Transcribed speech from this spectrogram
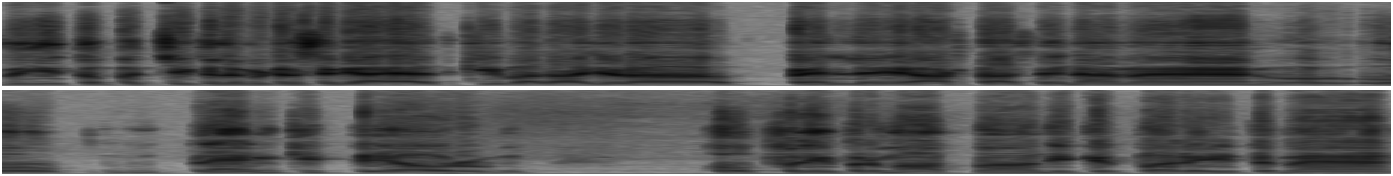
20 ਤੋਂ 25 ਕਿਲੋਮੀਟਰ ਸੀਗਾ ਐਤਕੀ ਵਾਲਾ ਜਿਹੜਾ ਪਹਿਲੇ 8-10 ਦਿਨ ਆ ਮੈਂ ਉਹ- ਉਹ ਪਲਾਨ ਕੀਤੇ ਆ ਔਰ ਹੋਪਫੁਲੀ ਪ੍ਰਮਾਤਮਾ ਦੀ ਕਿਰਪਾ ਰਹੀ ਤੇ ਮੈਂ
